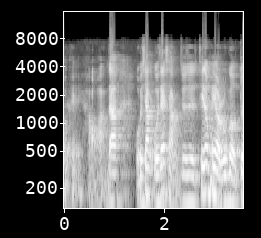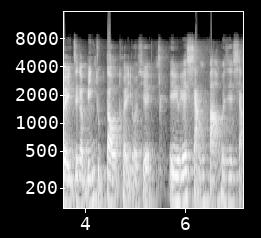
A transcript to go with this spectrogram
，OK 好啊，那我想我在想，就是听众朋友如果对这个民主倒退有一些有一些想法或者是想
